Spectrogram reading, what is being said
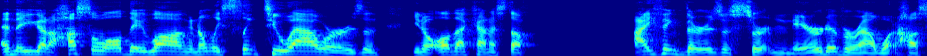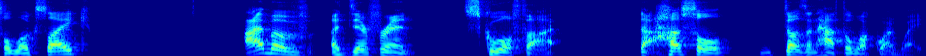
and then you got to hustle all day long and only sleep 2 hours and you know all that kind of stuff. I think there is a certain narrative around what hustle looks like. I'm of a different school of thought that hustle doesn't have to look one way.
